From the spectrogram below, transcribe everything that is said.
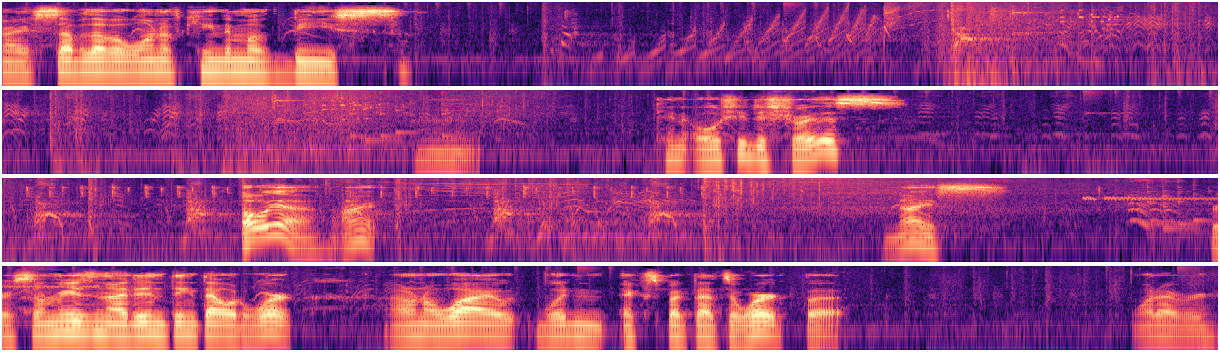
Alright, sub-level 1 of Kingdom of Beasts. Mm, can Oatchi destroy this? Oh yeah, alright. Nice. For some reason I didn't think that would work. I don't know why I wouldn't expect that to work, but... Whatever.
